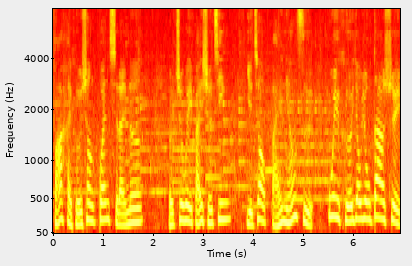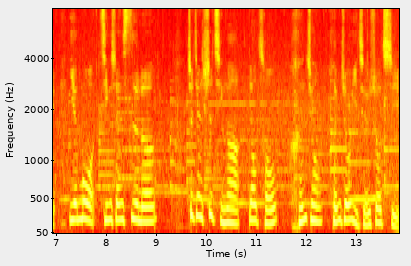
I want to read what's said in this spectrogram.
法海和尚关起来呢？而这位白蛇精也叫白娘子，为何要用大水淹没金山寺呢？这件事情啊，要从很久很久以前说起。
